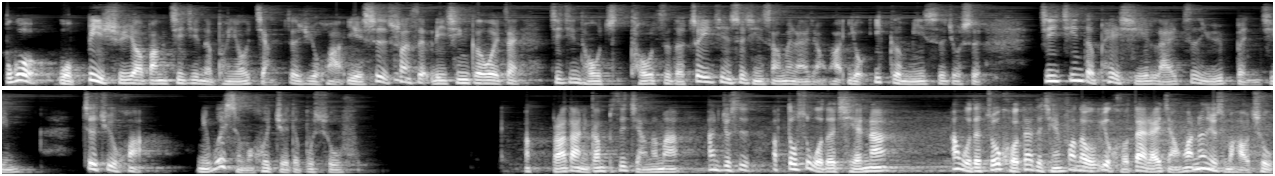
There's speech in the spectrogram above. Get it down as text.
不过我必须要帮基金的朋友讲这句话，也是算是厘清各位在基金投资投资的这一件事情上面来讲话，有一个迷失就是基金的配息来自于本金这句话，你为什么会觉得不舒服？啊，布拉达，你刚不是讲了吗？啊，就是啊，都是我的钱呐。啊我的左口袋的钱放到右口袋来讲话，那有什么好处？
